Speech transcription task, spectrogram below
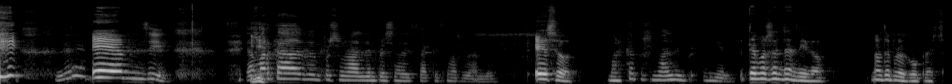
¿Eh? Em, Sí. La Y- marca personal de empresa de esta que estamos hablando. eso, Marca personal de Bien. te hemos entendido. No te preocupes.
